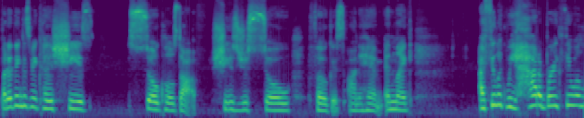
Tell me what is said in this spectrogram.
But I think it's because she's so closed off. She's just so focused on him, and like I feel like we had a breakthrough a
